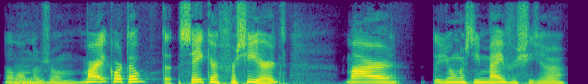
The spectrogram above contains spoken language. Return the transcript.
dan Hmm. andersom. Maar ik word ook zeker versierd. Maar de jongens die mij versieren,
